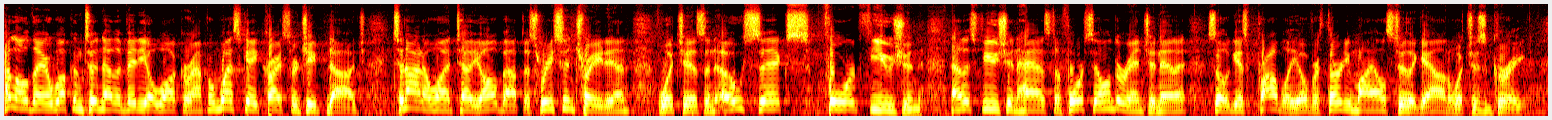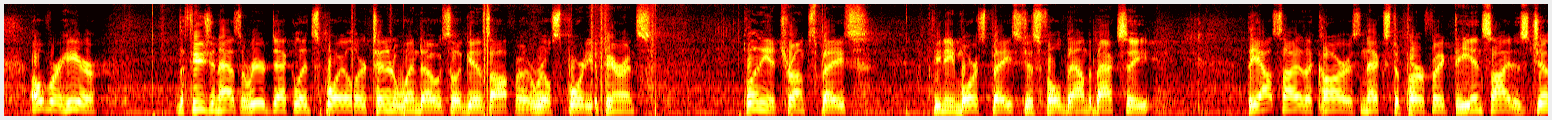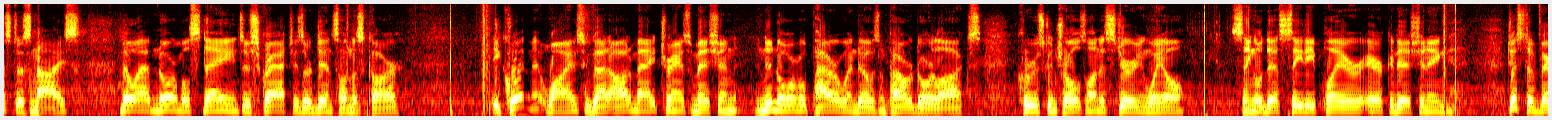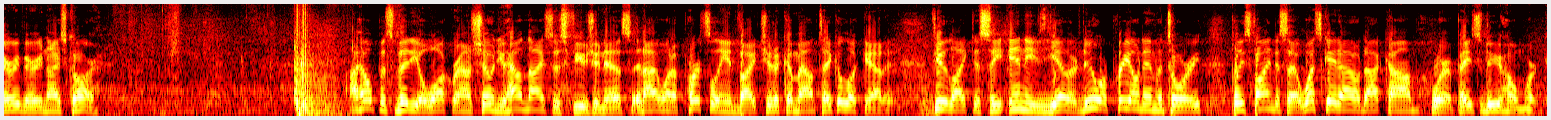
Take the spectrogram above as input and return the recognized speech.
Hello there, welcome to another video walk around from Westgate Chrysler Jeep Dodge. Tonight I want to tell you all about this recent trade-in which is an 06 Ford Fusion. Now this Fusion has the four-cylinder engine in it so it gets probably over 30 miles to the gallon which is great. Over here the Fusion has a rear deck lid spoiler, tinted window so it gives off a real sporty appearance. Plenty of trunk space. If you need more space just fold down the back seat. The outside of the car is next to perfect. The inside is just as nice. No abnormal stains or scratches or dents on this car. Equipment wise, we've got automatic transmission, the normal power windows and power door locks, cruise controls on the steering wheel, single disc CD player, air conditioning. Just a very, very nice car. I hope this video walk around showing you how nice this Fusion is and I want to personally invite you to come out and take a look at it. If you'd like to see any of the other new or pre-owned inventory, please find us at westgateauto.com where it pays to do your homework.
